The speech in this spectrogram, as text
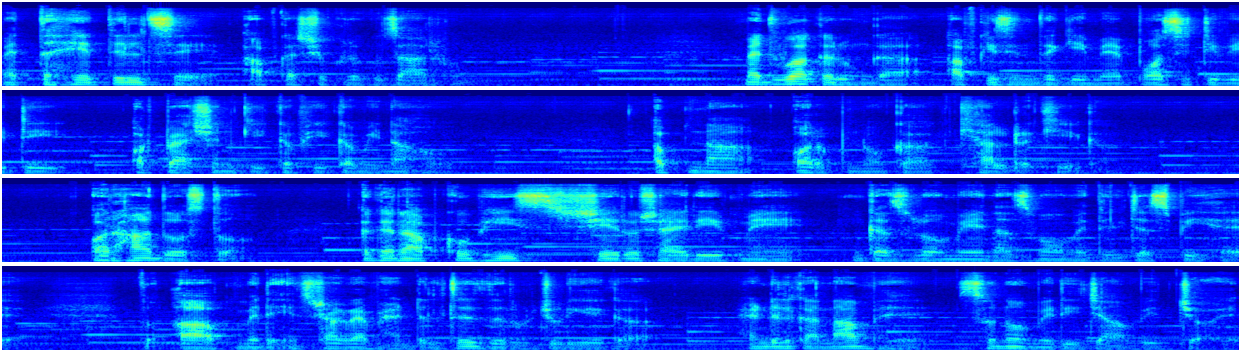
मैं तहे दिल से आपका शुक्रगुजार हूँ. मैं दुआ करूँगा आपकी ज़िंदगी में पॉजिटिविटी और पैशन की कभी कमी ना हो. अपना और अपनों का ख्याल रखिएगा. और हाँ दोस्तों, अगर आपको भी शेर व शायरी में, गज़लों में, नज़मों में दिलचस्पी है तो आप मेरे इंस्टाग्राम हैंडल से ज़रूर जुड़िएगा। हैंडल का नाम है सुनो मेरी जाम विद जॉय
